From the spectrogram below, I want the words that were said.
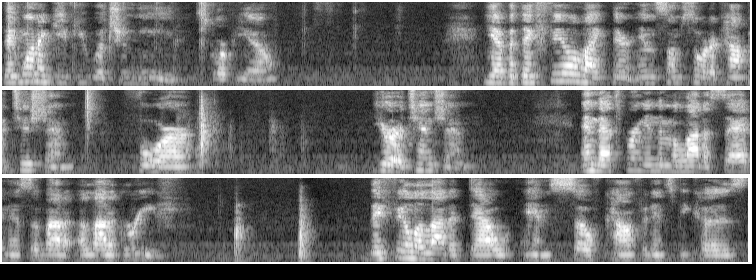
They want to give you what you need, Scorpio. Yeah, but they feel like they're in some sort of competition for your attention. And that's bringing them a lot of sadness, about a, lot of grief. They feel a lot of doubt and self-confidence because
